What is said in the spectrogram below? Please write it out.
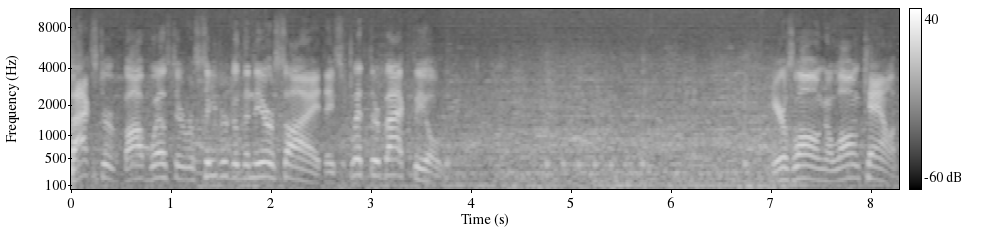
Baxter, Bob West, a receiver to the near side. They split their backfield. Here's Long, a long count.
